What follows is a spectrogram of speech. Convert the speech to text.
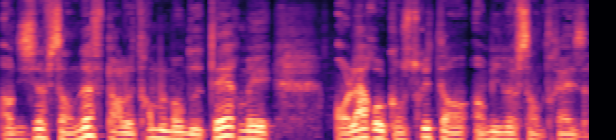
en 1909 par le tremblement de terre, mais on l'a reconstruite en, en, 1913.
